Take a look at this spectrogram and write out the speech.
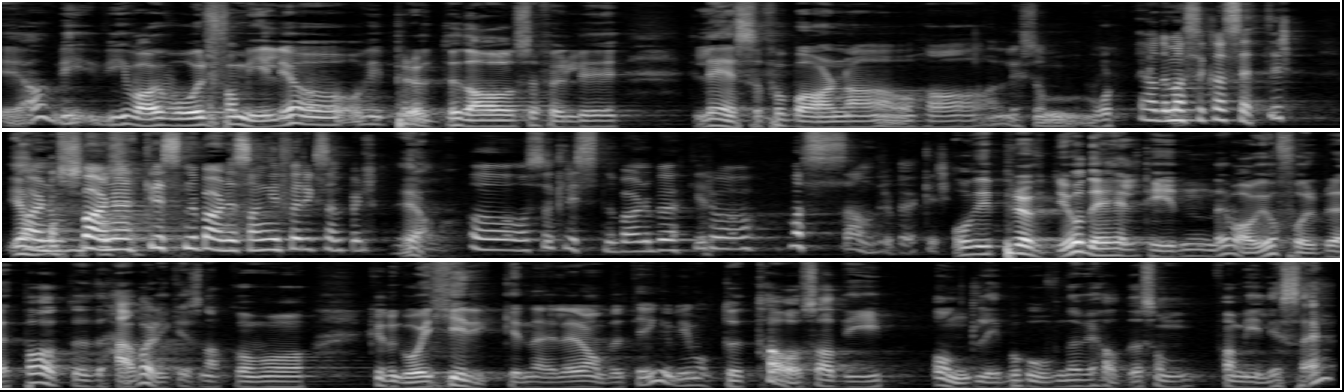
Ja, vi, vi var jo vår familie, og, og, vi prøvde da selvfølgelig lese for barna og ha liksom vårt Vi hadde masse kassetter. Ja, Barne, barne, kristne barnesanger, f.eks. Ja. Og også kristne barnebøker og masse andre bøker. Og vi prøvde jo det hele tiden. Det var vi jo forberedt på. at Her var det ikke snakk om å kunne gå i kirken eller andre ting. Vi måtte ta oss av de åndelige behovene vi hadde som familie selv.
